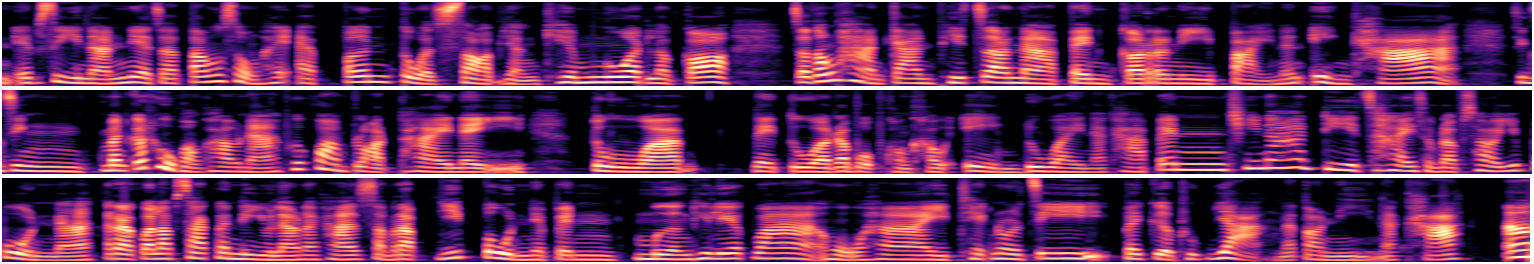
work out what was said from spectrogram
NFC นั้นเนี่ยจะต้องส่งให้ Apple ตรวจสอบอย่างเข้มงวด แล้วก็จะต้องผ่านการพิจารณาเป็นกรณีไปนั่นเองค่ะ จริงๆ มันก็ถูกของเขานะ เพื่อความปลอดภัยในตัว ในตัวระบบของเขาเองด้วยนะคะ เป็นที่น่าดีใจสำหรับชาวญี่ปุ่นนะเราก็รับทราบกันดีอยู่แล้วนะคะสำหรับญี่ปุ่นเนี่ยเป็นเมืองที่เรียกว่าโหไฮเทคโนโลยีไปเกือบทุกอย่างนะตอนนี้นะคะอะ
